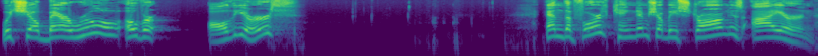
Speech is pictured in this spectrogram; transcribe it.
which shall bear rule over all the earth and the fourth kingdom shall be strong as iron.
